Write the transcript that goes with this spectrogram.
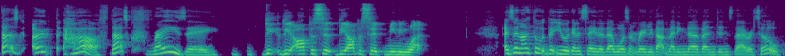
that's oh, half. That's crazy. The the opposite. The opposite meaning what? As in, I thought that you were going to say that there wasn't really that many nerve endings there at all.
